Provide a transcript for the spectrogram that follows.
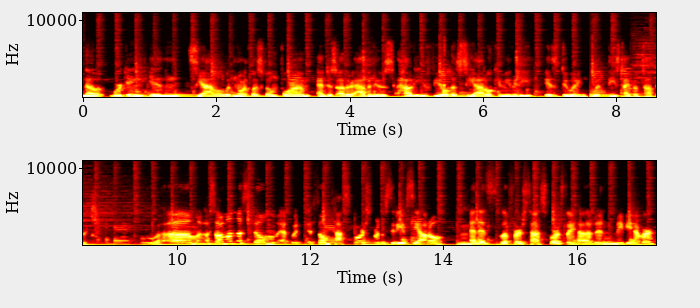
Now, working in Seattle with Northwest Film Forum and just other avenues, how do you feel the Seattle community is doing with these type of topics? Um, so I'm on this film film task force for the city of Seattle, mm-hmm. and it's the first task force they had in maybe ever.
